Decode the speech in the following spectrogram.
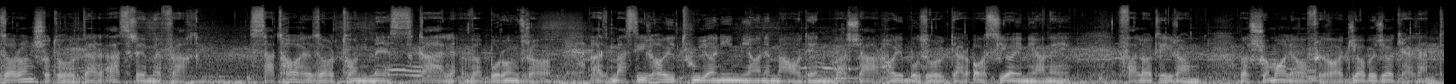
هزاران شطور در عصر مفرق صدها هزار تن مس، قل و برونز را از مسیرهای طولانی میان معادن و شهرهای بزرگ در آسیای میانه، فلات ایران و شمال آفریقا جابجا جا کردند.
